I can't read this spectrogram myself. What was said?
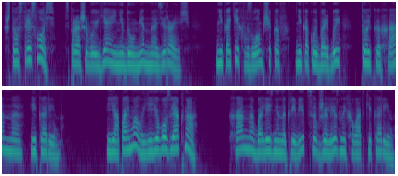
«Что стряслось?» — спрашиваю я и недоуменно озираюсь. Никаких взломщиков, никакой борьбы, только Ханна и Карин. Я поймала ее возле окна. Ханна болезненно кривится в железной хватке Карин.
